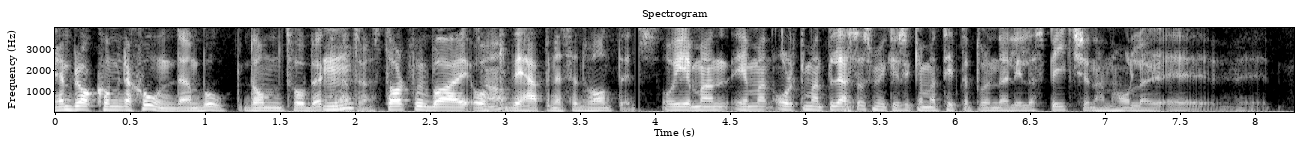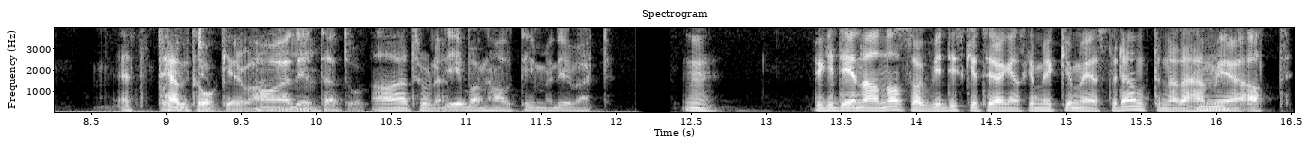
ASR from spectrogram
En bra kombination, den bok, de två böckerna mm. tror jag. Start with Why och ja. The Happiness Advantage. Och är man, är man, orkar man inte läsa så mycket så kan man titta på den där lilla speechen han håller. Eh, ett TED-talk är det va? Ja, det är ett mm. TED-talk. Ja, jag tror det. Det är bara en halvtimme, det är värt. Mm. Vilket är en annan sak, vi diskuterar ganska mycket med studenterna, det här mm. med att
